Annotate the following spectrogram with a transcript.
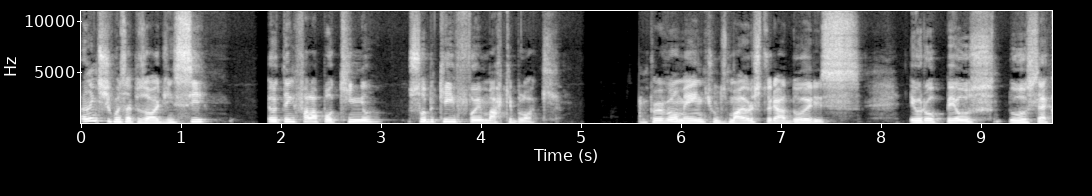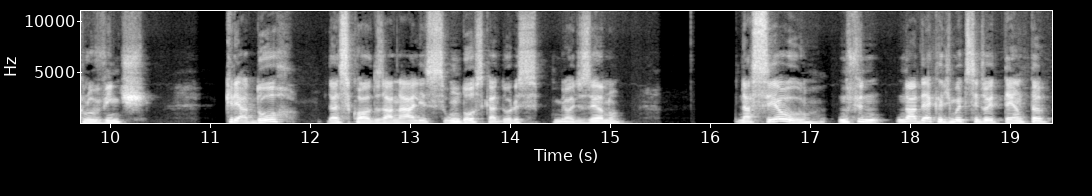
Antes de começar o episódio em si, eu tenho que falar um pouquinho sobre quem foi Marc Bloch. Provavelmente um dos maiores historiadores europeus do século XX, criador da Escola dos Análises, um dos criadores, melhor dizendo. Nasceu no, na década de 1880,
